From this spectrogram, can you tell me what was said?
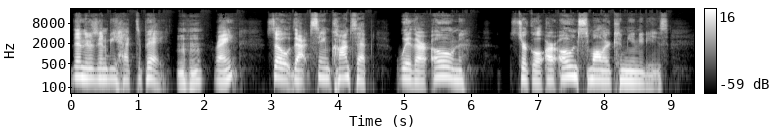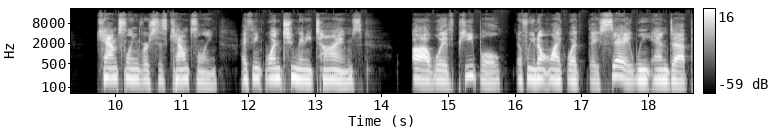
then there's going to be heck to pay Mm-hmm. right? So that same concept with our own circle, our own smaller communities, canceling versus counseling. I think one too many times uh, with people, if we don't like what they say, we end up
